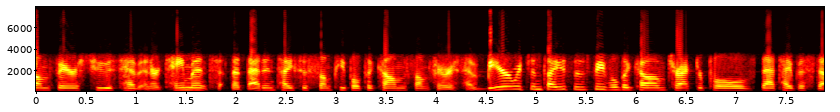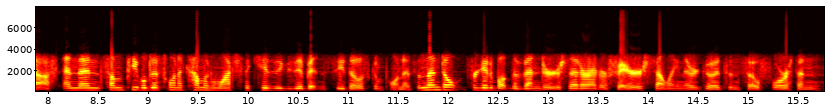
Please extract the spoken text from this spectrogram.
Some fairs choose to have entertainment, that that entices some people to come. Some fairs have beer, which entices people to come, tractor pulls, that type of stuff. And then some people just want to come and watch the kids exhibit and see those components. And then don't forget about the vendors that are at our fairs selling their goods and so forth, and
